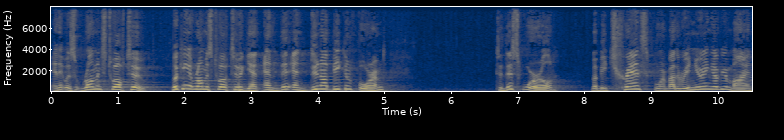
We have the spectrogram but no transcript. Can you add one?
and it was Romans 12:2. Looking at Romans 12:2 again, and, th- and do not be conformed to this world, but be transformed by the renewing of your mind,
